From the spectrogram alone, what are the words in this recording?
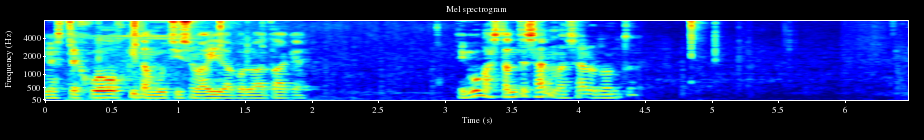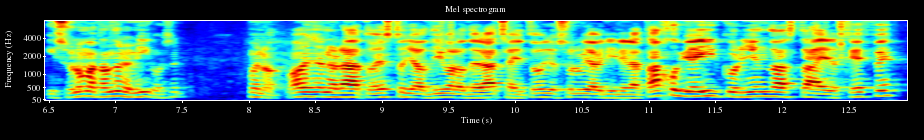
en este juego os quitan muchísima vida con los ataques. Tengo bastantes armas, ¿eh? Lo tonto. Y solo matando enemigos, ¿eh? Bueno, vamos a ignorar todo esto, ya os digo a los del hacha y todo. Yo solo voy a abrir el atajo y voy a ir corriendo hasta el jefe.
